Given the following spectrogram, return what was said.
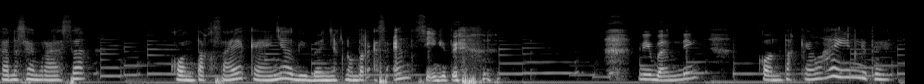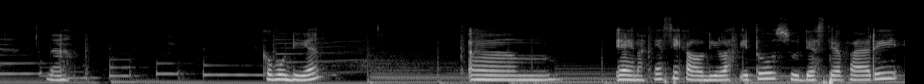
karena saya merasa kontak saya kayaknya lebih banyak nomor SNC gitu ya. Dibanding kontak yang lain gitu ya. Nah kemudian um, ya enaknya sih kalau di live itu sudah setiap hari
